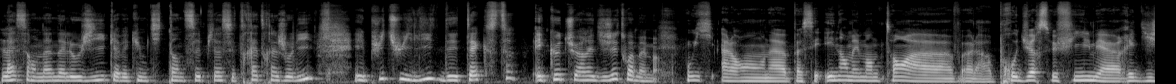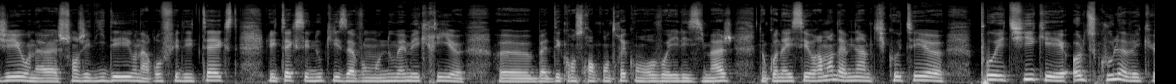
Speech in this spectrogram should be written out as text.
là c'est en analogique avec une petite teinte sépia, c'est très très joli. Et puis tu y lis des textes et que tu as rédigé toi-même. Oui, alors on a passé énormément de temps à voilà, produire ce film et à rédiger. On a changé d'idée, on a refait des textes. Les textes, c'est nous qui les avons nous-mêmes écrits euh, euh, bah, dès qu'on se rencontrait, qu'on revoyait les images. Donc on a essayé vraiment d'amener un petit côté euh, poétique et old school avec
